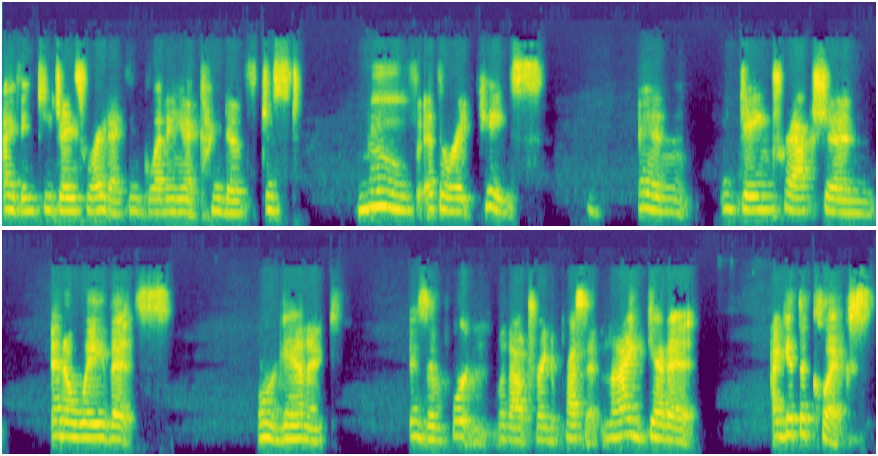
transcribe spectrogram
I think TJ's right. I think letting it kind of just move at the right pace and gain traction in a way that's organic is important without trying to press it. And I get it. I get the clicks.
